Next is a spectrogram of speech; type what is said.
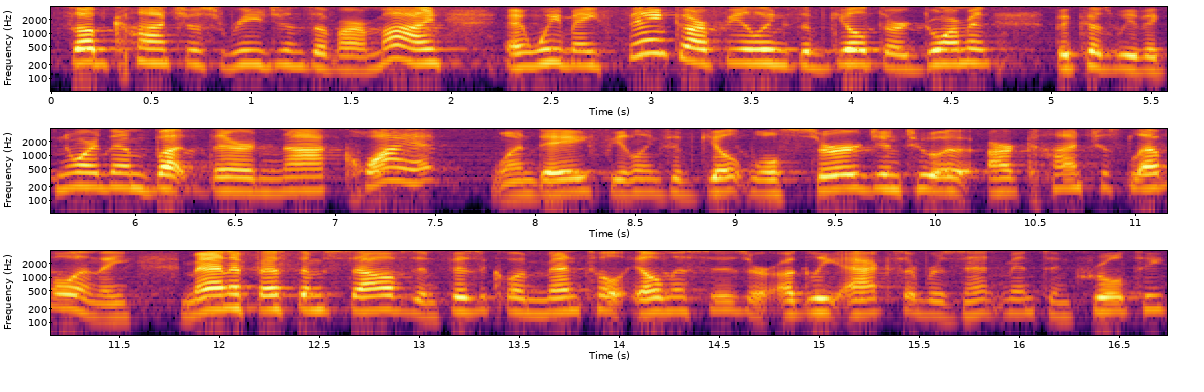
subconscious regions of our mind. And we may think our feelings of guilt are dormant because we've ignored them, but they're not quiet. One day, feelings of guilt will surge into a, our conscious level and they manifest themselves in physical and mental illnesses or ugly acts of resentment and cruelty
